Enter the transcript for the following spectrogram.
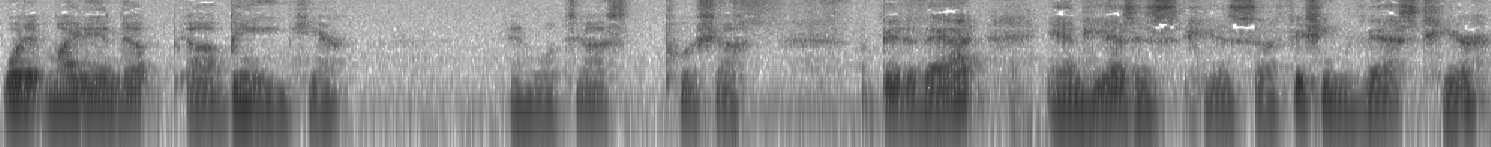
what it might end up uh, being here, and we'll just push a, a bit of that. And he has his his uh, fishing vest here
